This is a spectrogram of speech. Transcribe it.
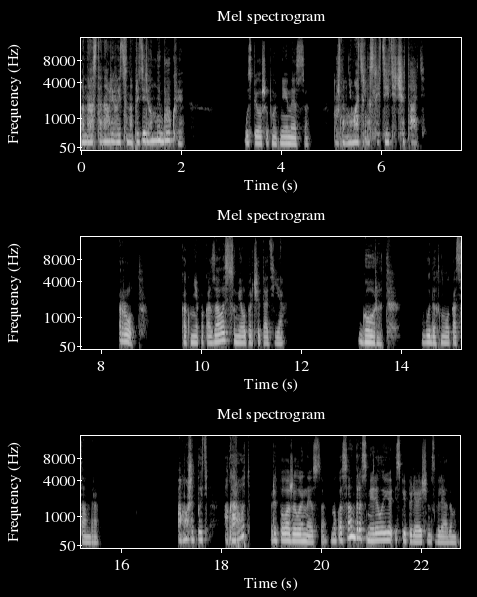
Она останавливается на определенной букве, успела шепнуть мне Инесса. Нужно внимательно следить и читать. Рот, как мне показалось, сумела прочитать я. Город, выдохнула Кассандра. А может быть, огород? предположила Инесса, но Кассандра смерила ее испепеляющим взглядом.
